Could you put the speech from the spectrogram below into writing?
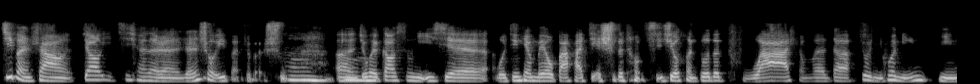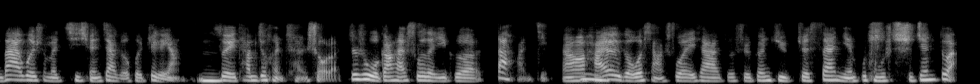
基本上交易期权的人人手一本这本书，嗯嗯，就会告诉你一些我今天没有办法解释的东西，有很多的图啊什么的，就你会明明白为什么期权价格会这个样子。所以他们就很成熟了。这是我刚才说的一个大环境。然后还有一个我想说一下，就是根据这三年不同时间段，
